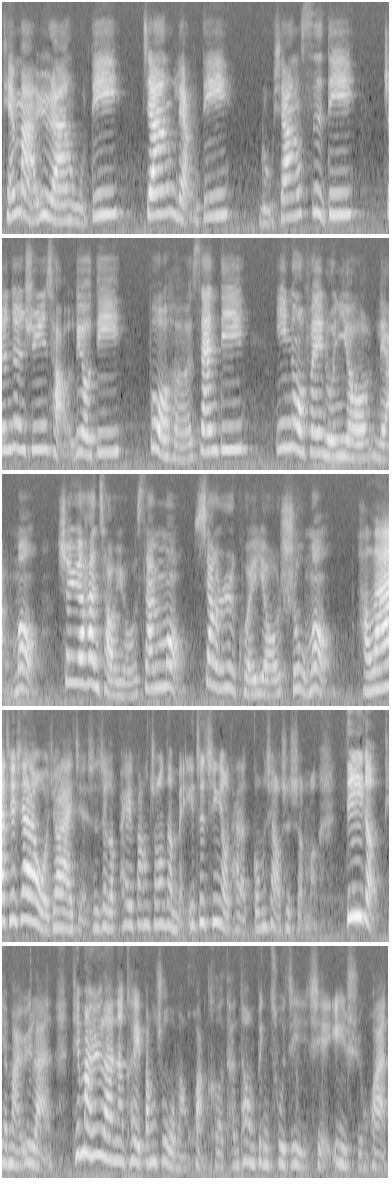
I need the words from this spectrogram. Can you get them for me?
甜马玉兰五滴，姜两滴，乳香四滴，真正薰衣草六滴，薄荷三滴，伊诺菲轮油两梦，圣约翰草油三梦，向日葵油十五梦。好啦，接下来我就要来解释这个配方中的每一支精油它的功效是什么。第一个，天马玉兰，天马玉兰呢可以帮助我们缓和疼痛并促进血液循环。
